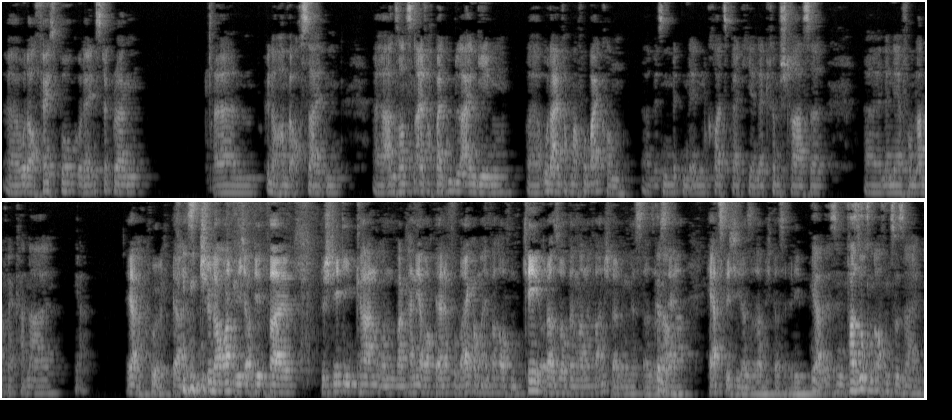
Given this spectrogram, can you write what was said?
äh, oder auf Facebook oder Instagram. Ähm, genau, haben wir auch Seiten. Äh, ansonsten einfach bei Google eingeben äh, oder einfach mal vorbeikommen. Wir sind mitten in Kreuzberg hier in der Krimstraße, in der Nähe vom Landwehrkanal. Ja. Ja, cool. Ja, ist ein schöner Ort, wie ich auf jeden Fall bestätigen kann. Und man kann ja auch gerne vorbeikommen, einfach auf einen Tee oder so, wenn man eine Veranstaltung ist. Also genau. sehr herzlich hier, so habe ich das erlebt. Ja, wir sind versuchen offen zu sein.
